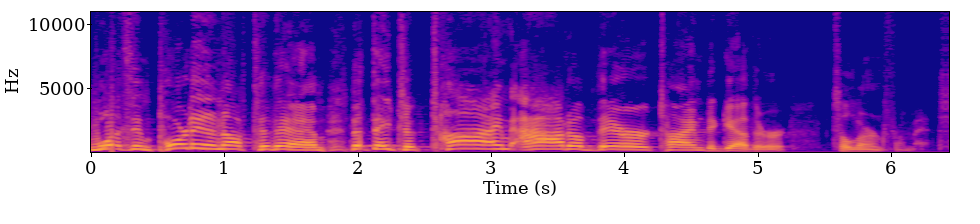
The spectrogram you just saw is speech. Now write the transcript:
was important enough to them that they took time out of their time together to learn from it.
